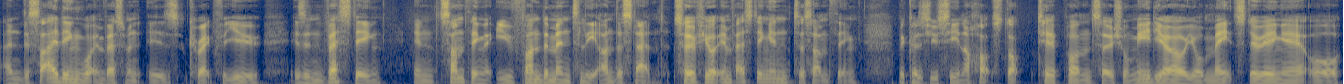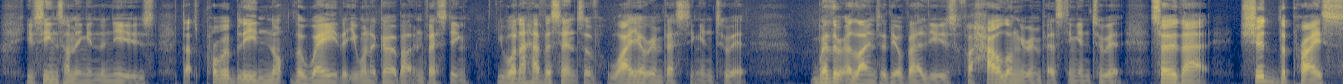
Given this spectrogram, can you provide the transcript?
and deciding what investment is correct for you is investing in something that you fundamentally understand. So if you're investing into something because you've seen a hot stock tip on social media or your mates doing it or you've seen something in the news, that's probably not the way that you want to go about investing. You want to have a sense of why you're investing into it, whether it aligns with your values, for how long you're investing into it, so that should the price,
